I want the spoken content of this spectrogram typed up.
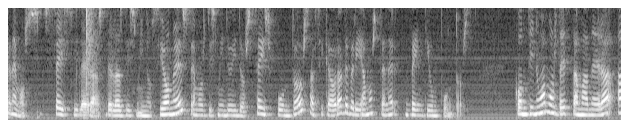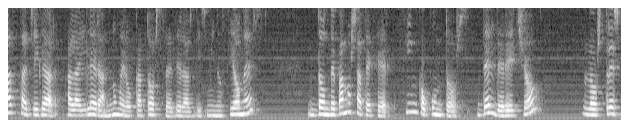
Tenemos 6 hileras de las disminuciones, hemos disminuido 6 puntos, así que ahora deberíamos tener 21 puntos. Continuamos de esta manera hasta llegar a la hilera número 14 de las disminuciones, donde vamos a tejer 5 puntos del derecho, los tres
